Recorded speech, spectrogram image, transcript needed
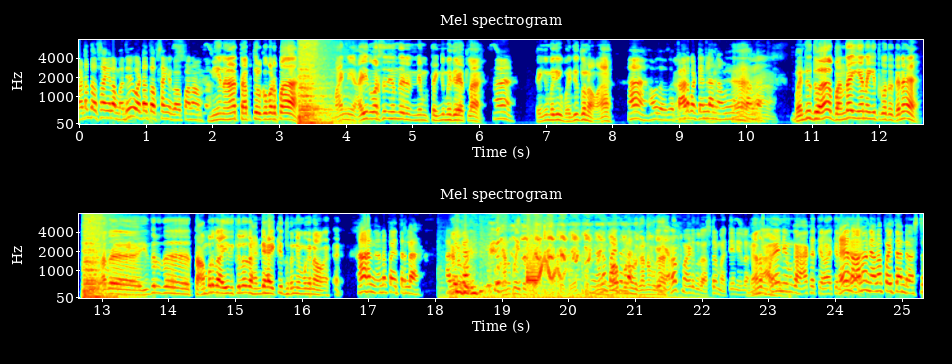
ಒಟ್ಟ ತಪ್ಸಂಗಿಲ್ಲ ಮದ್ವಿ ಒಟ್ಟ ತಪ್ಸಂಗಿಲ್ಲಪ್ಪ ನಾವ್. ನೀನ ತಪ್ಪ ತಿಳ್ಕೊಬಾರಪ್ಪ ಮನ್ನಿ ಐದ್ ವರ್ಷದ ಹಿಂದ ನಿಮ್ ತಂಗಿ ಮದ್ವೆ ಆಯ್ತಲ್ಲ ಹಾ. ತಂಗಿ ಮದ್ವಿಗ್ ಬಂದಿದ್ದು ನಾವ? ಹಾ ಹೌದೌದು. ಕಾರ್ ಕೊಟ್ಟೇನಿಲ್ಲ ನಮ್ ಬಂದ. ಬಂದಿದ್ವ? ಬಂದಾಗ ಏನಾಗಿತ್ತು ಗೊತ್ತೇನ ಅದ ಇದ್ರದ ತಾಮ್ರದ ಐದ್ ಕಿಲೋದ ಹಂಡೆ ಹಾಕಿದ್ವು ನಿಮ್ಗ ನಾವ. ಹಾ ನೆನಪೈತ್ರಲ್ಲ ಅದಕ್ಕ? ನೆನಪೈತಲ್ಲ ನೆನಪೈತ್ರಲ್ಲ ನೆನಪ್ ಮಾಡಿದ್ರು ಅಷ್ಟೇ ಮತ್ತೇನಿಲ್ಲ. ನೆನಪ್ ನಾವೇ ನಿಮ್ಗ ಹಾಕತ್ ಹೇಳತ್ತಿಲ್ಲ ಏ ನಾನು ನೆನಪೈತನ್ರಿ ಅಷ್ಟ.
